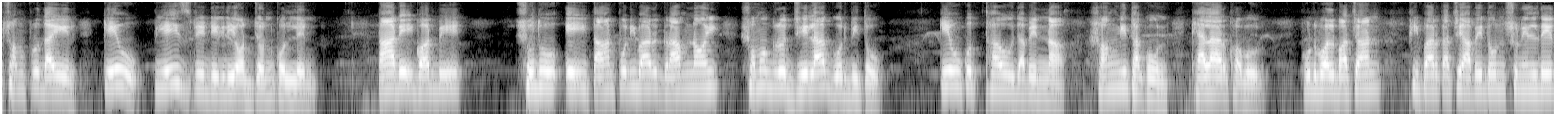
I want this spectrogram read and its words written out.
সম্প্রদায়ের কেউ পিএইচডি ডিগ্রি অর্জন করলেন। তার এই গর্বে শুধু এই তাঁর পরিবার, গ্রাম নয়, সমগ্র জেলা গর্বিত। কেউ কোথাও যাবেন না। সঙ্গে থাকুন খেলার খবর। ফুটবল বাঁচান, ফিফার কাছে আবেদন সুনীলদের।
